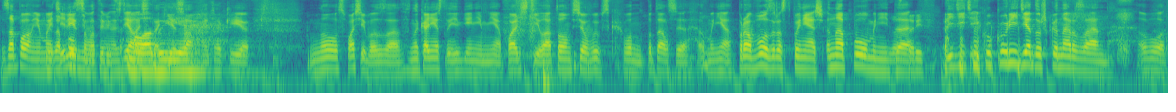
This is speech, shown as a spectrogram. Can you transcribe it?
запомним эти лица, вот именно сделайте такие самые, такие ну, спасибо за... Наконец-то Евгений мне польстил. А то он все в выпусках, он пытался мне про возраст, понимаешь, напомнить, Застарить. да. Идите и кукури, дедушка Нарзан. Вот.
